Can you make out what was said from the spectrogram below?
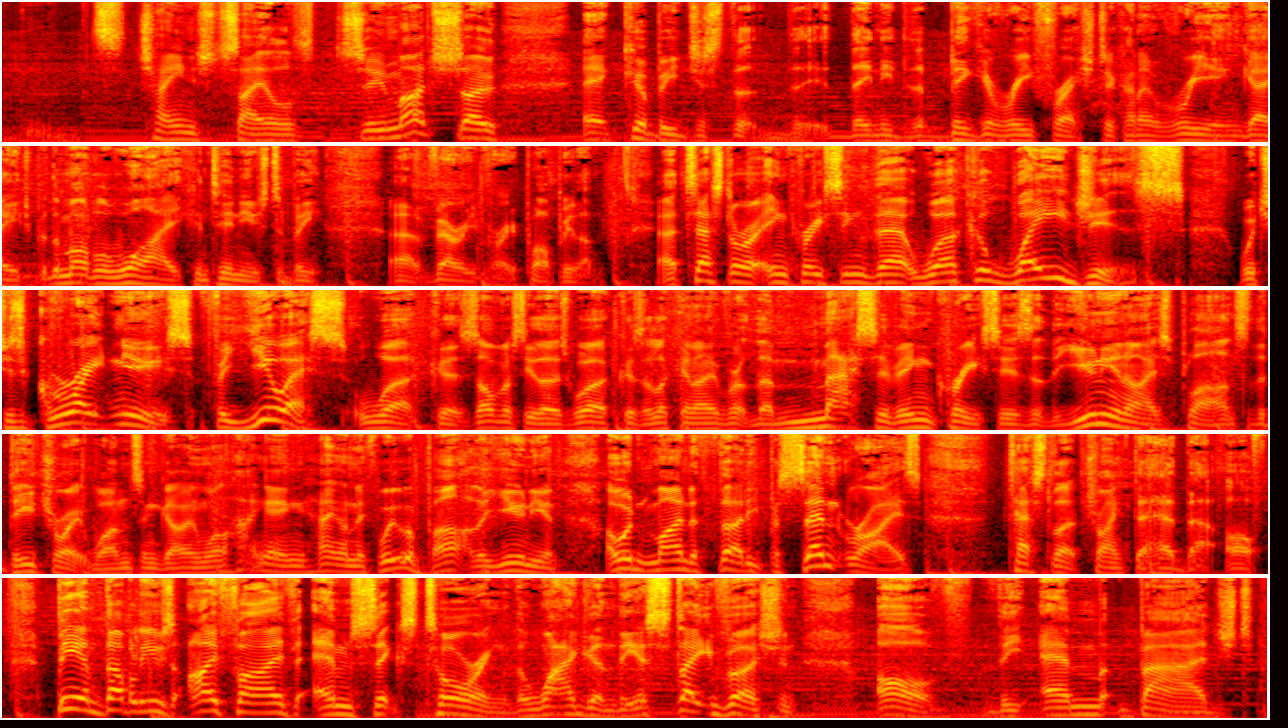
changed sales too much. So it could be just that they needed a bigger refresh to kind of re engage. But the Model Y continues to be uh, very, very popular. Uh, Tesla are increasing their worker wages, which is great news for US workers. Obviously, those workers are looking over at the massive increases at the unionized plants, the Detroit ones, and going, well, hang on, hang on, if we were part of the union, I wouldn't mind a 30% rise. Tesla trying to head that off. BMW's i5 M6 Touring, the wagon, the estate version of the M badged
